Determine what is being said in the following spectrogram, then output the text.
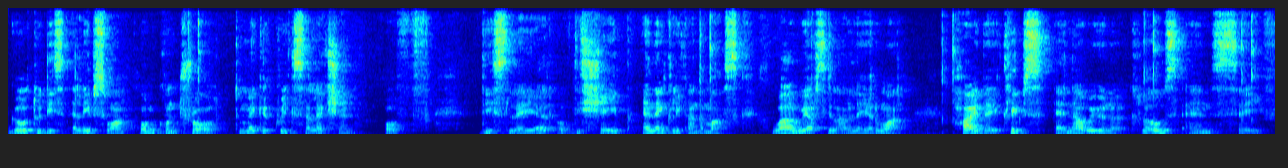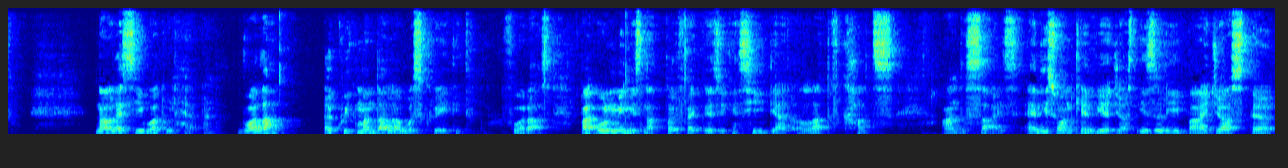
go to this ellipse one, hold Control to make a quick selection of this layer, of this shape, and then click on the mask while we are still on layer one. Hide the ellipse, and now we're gonna close and save. Now let's see what will happen. Voila, a quick mandala was created for us. By all means, it's not perfect. As you can see, there are a lot of cuts on the sides. And this one can be adjusted easily by just uh,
